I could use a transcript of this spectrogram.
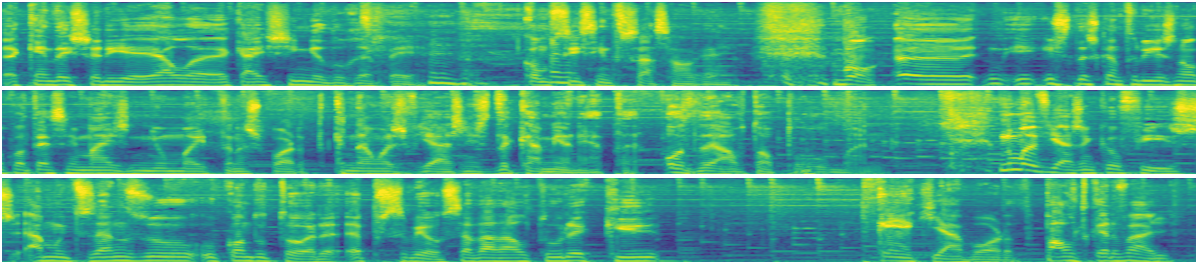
A quem deixaria ela a caixinha do rapé. Como se isso interessasse a alguém. Bom, uh, isto das cantorias não acontece em mais nenhum meio de transporte que não as viagens de caminhoneta ou de autopullman. Numa viagem que eu fiz há muitos anos, o, o condutor apercebeu-se a dada altura que. Quem é que ia a bordo? Paulo de Carvalho.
